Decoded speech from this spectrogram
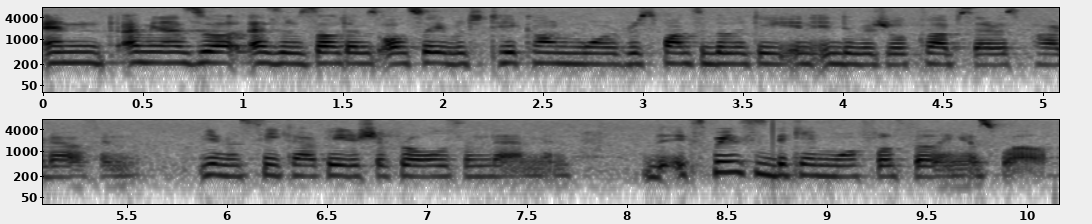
And I mean, as well as a result, I was also able to take on more responsibility in individual clubs that I was part of, and you know, seek out leadership roles in them, and the experiences became more fulfilling as well.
